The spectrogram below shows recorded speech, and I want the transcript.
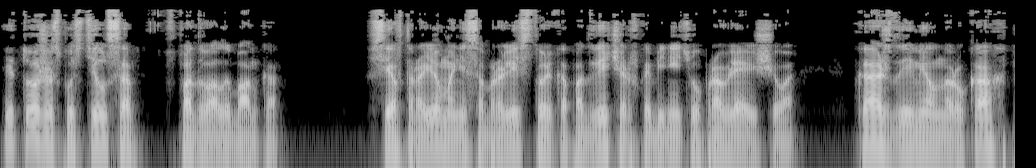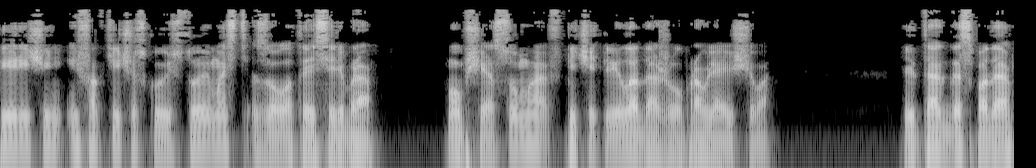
и тоже спустился в подвалы банка. Все втроем они собрались только под вечер в кабинете управляющего. Каждый имел на руках перечень и фактическую стоимость золота и серебра. Общая сумма впечатлила даже управляющего. «Итак, господа,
